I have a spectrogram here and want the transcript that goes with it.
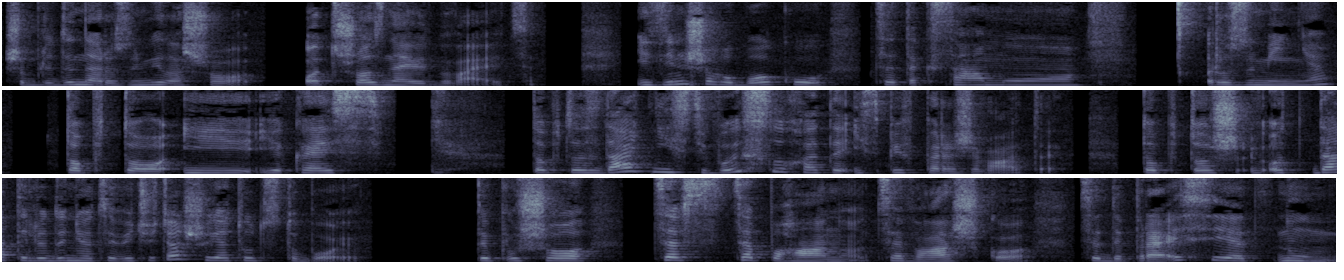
щоб людина розуміла, що от що з нею відбувається. І з іншого боку, це так само розуміння, тобто і якесь, тобто здатність вислухати і співпереживати. Тобто ж, от дати людині це відчуття, що я тут з тобою. Типу, що це це погано, це важко, це депресія. Ну,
